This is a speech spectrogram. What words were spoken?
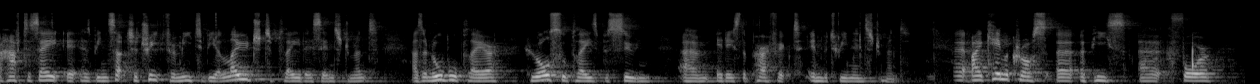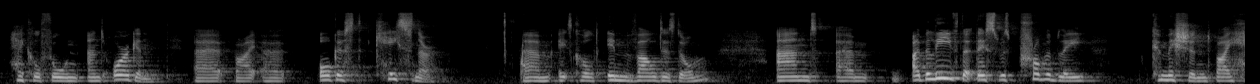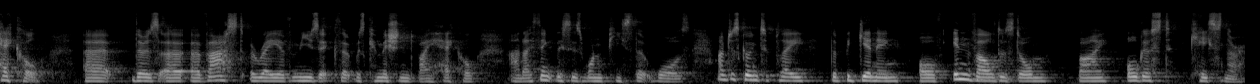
I have to say, it has been such a treat for me to be allowed to play this instrument as an oboe player who also plays bassoon. Um, it is the perfect in-between instrument. Uh, I came across uh, a piece uh, for Heckelphone and organ uh, by uh, August Käsner. Um, it's called Im Waldesdom. And um, I believe that this was probably commissioned by Heckel uh, there's a, a vast array of music that was commissioned by Heckel, and I think this is one piece that was. I'm just going to play the beginning of In Waldesdom by August Käsner.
